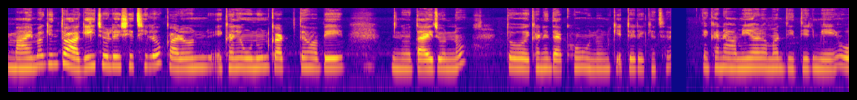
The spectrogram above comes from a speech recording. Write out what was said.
মাইমা কিন্তু আগেই চলে এসেছিল, কারণ এখানে উনুন কাটতে হবে তাই জন্য। তো এখানে দেখো উনুন কেটে রেখেছে। এখানে আমি আর আমার দিদির মেয়ে, ও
